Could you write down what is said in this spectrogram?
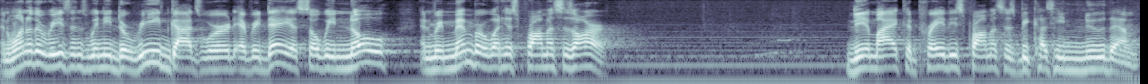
And one of the reasons we need to read God's Word every day is so we know and remember what His promises are. Nehemiah could pray these promises because he knew them.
